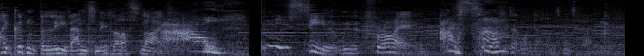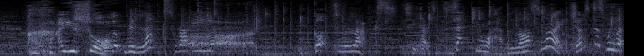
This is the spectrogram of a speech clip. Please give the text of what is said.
I couldn't believe Anthony last night. Ow! Didn't he see that we were trying? Ow, Sam! Don't worry, darling. It's meant to hurt. Are you sure? Look, relax, Ravi. You've got to relax. You see, that's exactly what happened last night, just as we were.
